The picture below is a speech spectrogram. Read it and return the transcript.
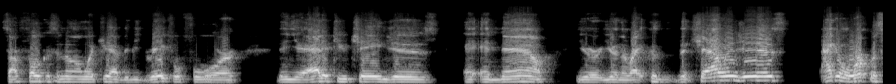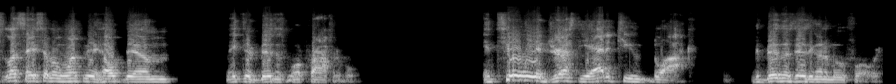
start focusing on what you have to be grateful for, then your attitude changes. And, and now you're you're in the right because the challenge is I can work with let's say someone wants me to help them make their business more profitable. Until we address the attitude block, the business isn't going to move forward.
